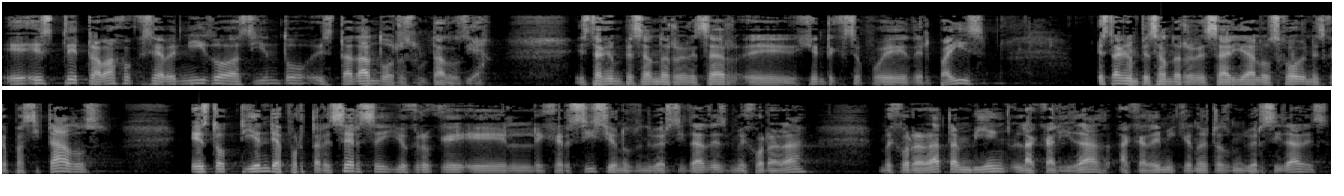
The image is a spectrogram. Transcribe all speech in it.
eh, este trabajo que se ha venido haciendo está dando resultados ya. Están empezando a regresar eh, gente que se fue del país están empezando a regresar ya los jóvenes capacitados. Esto tiende a fortalecerse. Yo creo que el ejercicio en las universidades mejorará. Mejorará también la calidad académica en nuestras universidades.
